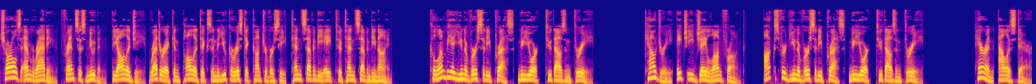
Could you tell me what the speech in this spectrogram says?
Charles M. Radding, Francis Newton, Theology, Rhetoric and Politics in the Eucharistic Controversy, 1078–1079. Columbia University Press, New York, 2003. Cowdrey, H. E. J. Lanfranc. Oxford University Press, New York, 2003. Heron, Alasdair.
